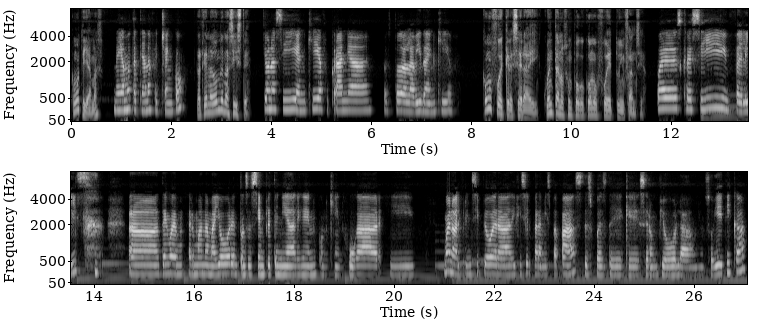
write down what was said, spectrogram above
¿Cómo te llamas? Me llamo Tatiana Fechenko. Tatiana, ¿dónde naciste? Yo nací en Kiev, Ucrania, pues toda la vida en Kiev. ¿Cómo fue crecer ahí? Cuéntanos un poco cómo fue tu infancia. Pues crecí feliz. Ah, tengo hermana mayor, entonces siempre tenía alguien con quien jugar y bueno, al principio era difícil para mis papás después de que se rompió la Unión Soviética.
